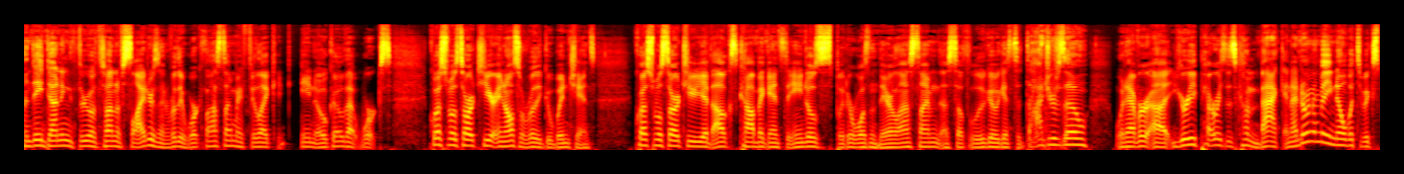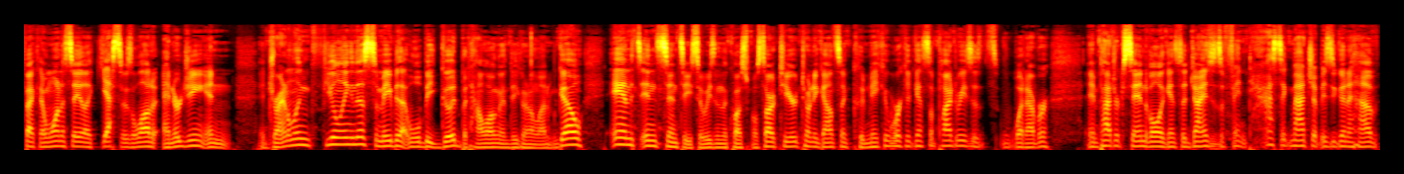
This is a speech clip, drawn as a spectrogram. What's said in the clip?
and Dane Dunning through a ton of sliders and really worked last time. I feel like in Oko that works. Quest Questionable start tier and also really good win chance. Questionable start here. You have Alex Cobb against the Angels. Splitter wasn't there last time. Uh, Seth Lugo against the Dodgers, though. Whatever. Uh, Eury Perez is coming back, and I don't really know what to expect. I want to say, like, yes, there's a lot of energy and adrenaline fueling this, so maybe that will be good, but how long are they going to let him go? And it's in Cincy, so he's in the questionable start tier. Tony Gonsolin could make it work against the Padres. It's whatever. And Patrick Sandoval against the Giants is a fantastic matchup. Is he going to have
